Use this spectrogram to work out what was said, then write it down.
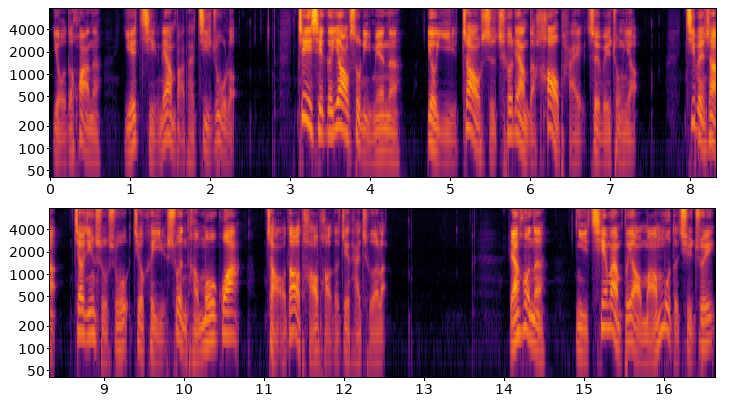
有的话呢，也尽量把它记住了。这些个要素里面呢，又以肇事车辆的号牌最为重要。基本上，交警叔叔就可以顺藤摸瓜。找到逃跑的这台车了，然后呢，你千万不要盲目的去追，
